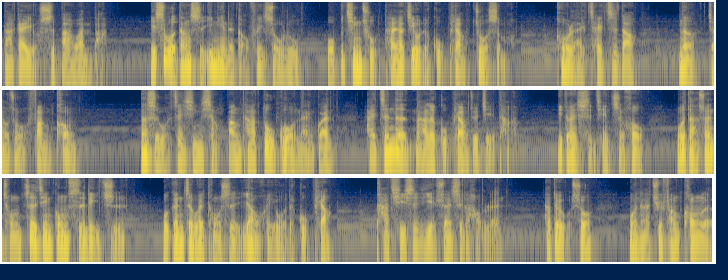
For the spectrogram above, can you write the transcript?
大概有十八万吧，也是我当时一年的稿费收入。我不清楚他要借我的股票做什么，后来才知道。那叫做放空。那时我真心想帮他渡过难关，还真的拿了股票就借他。一段时间之后，我打算从这间公司离职。我跟这位同事要回我的股票，他其实也算是个好人。他对我说：“我拿去放空了，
